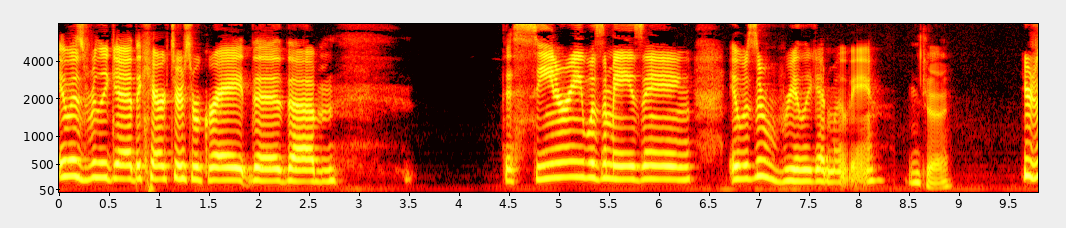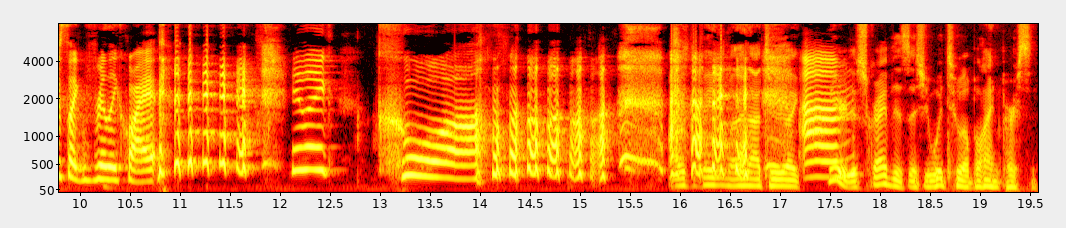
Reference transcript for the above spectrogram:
it was really good. The characters were great. The the um, the scenery was amazing. It was a really good movie. Okay. You're just like really quiet. You're like, cool. I was debating whether or not to like Um, here describe this as you would to a blind person.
